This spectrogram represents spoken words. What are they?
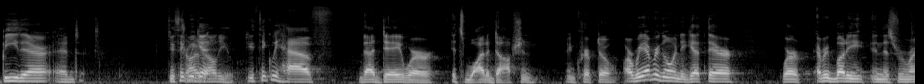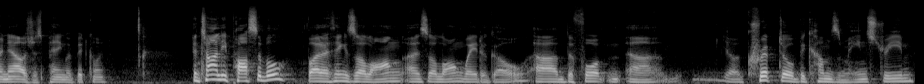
be there and do you think we get, value. Do you think we have that day where it's wide adoption in crypto? Are we ever going to get there where everybody in this room right now is just paying with Bitcoin? Entirely possible, but I think it's a long, it's a long way to go uh, before uh, you know, crypto becomes mainstream.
